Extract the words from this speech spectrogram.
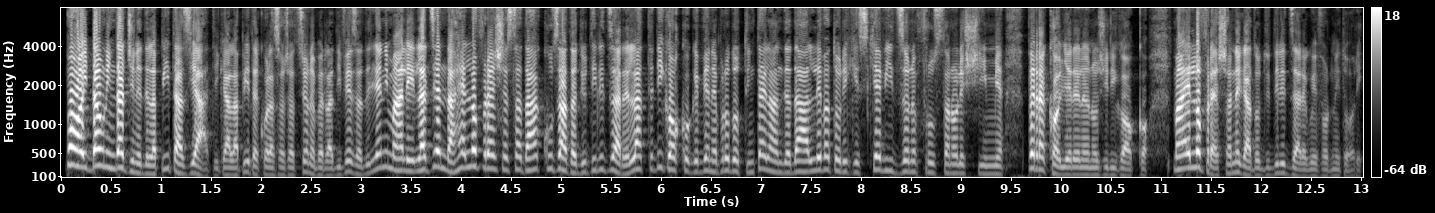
Poi, da un'indagine della PITA asiatica, la PITA è quell'associazione per la difesa degli animali, l'azienda HelloFresh è stata accusata di utilizzare latte di cocco che viene prodotto in Thailandia da allevatori che schiavizzano e frustano le scimmie per raccogliere le noci di cocco, ma HelloFresh ha negato di utilizzare quei fornitori.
